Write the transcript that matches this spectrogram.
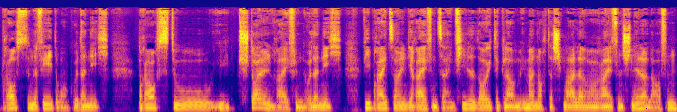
Brauchst du eine Federung oder nicht? Brauchst du Stollenreifen oder nicht? Wie breit sollen die Reifen sein? Viele Leute glauben immer noch, dass schmalere Reifen schneller laufen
